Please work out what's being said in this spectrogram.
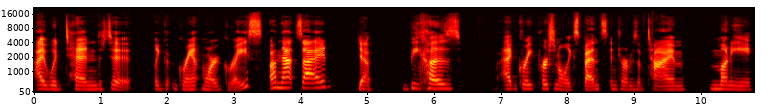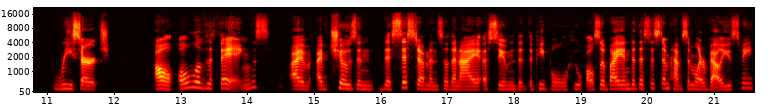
I would tend to like grant more grace on that side. Yeah. Because at great personal expense in terms of time, money, research, all all of the things. I've I've chosen this system and so then I assume that the people who also buy into the system have similar values to me.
